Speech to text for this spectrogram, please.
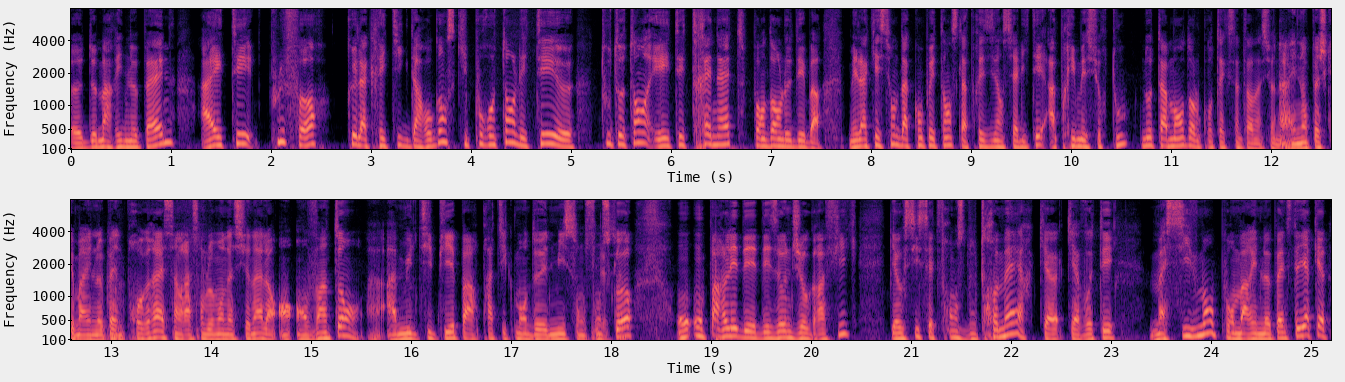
euh, de Marine Le Pen a été plus fort que la critique d'arrogance, qui pour autant l'était euh, tout autant et était très nette pendant le débat. Mais la question de la compétence, la présidentialité a primé surtout, notamment dans le contexte international. Ah, il n'empêche que Marine Le Pen progresse. hein, le Rassemblement national, en, en 20 ans, a, a multiplié par pratiquement deux et demi son, score. On, on parlait des, des zones géographiques. Il y a aussi cette France d'outre-mer qui a, qui a voté massivement pour Marine Le Pen. C'est-à-dire que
